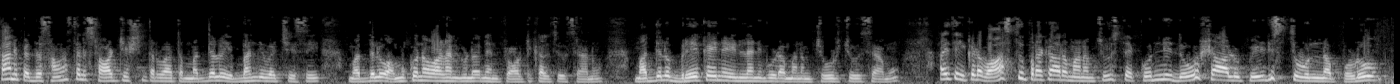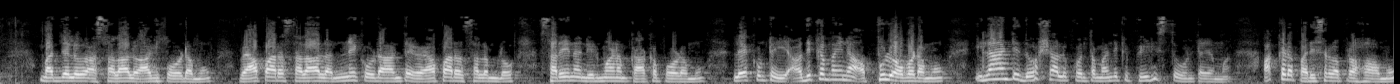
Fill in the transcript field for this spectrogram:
కానీ పెద్ద సంస్థలు స్టార్ట్ చేసిన తర్వాత మధ్యలో ఇబ్బంది వచ్చేసి మధ్యలో అమ్ముకున్న వాళ్ళని కూడా నేను ప్రాక్టికల్ చూశాను. మధ్యలో బ్రేక్ అయిన ఇళ్ళని కూడా మనం చూ చూసాము అయితే ఇక్కడ వాస్తు ప్రకారం మనం చూస్తే కొన్ని దోషాలు పీడిస్తూ ఉన్నప్పుడు మధ్యలో ఆ స్థలాలు ఆగిపోవడము వ్యాపార స్థలాలన్నీ కూడా అంటే వ్యాపార స్థలంలో సరైన నిర్మాణం కాకపోవడము లేకుంటే అధికమైన అప్పులు అవ్వడము ఇలాంటి దోషాలు కొంతమందికి పీడిస్తూ ఉంటాయమ్మా. అక్కడ పరిసర ప్రభావము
